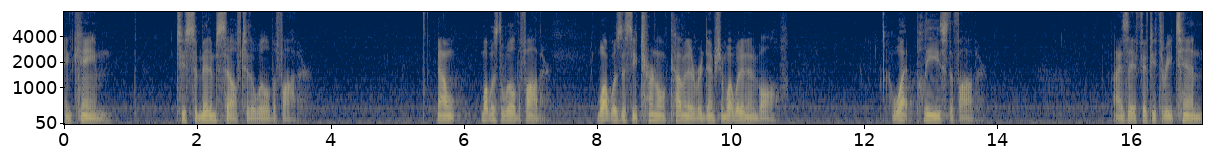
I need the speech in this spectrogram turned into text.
and came to submit himself to the will of the Father. Now, what was the will of the Father? What was this eternal covenant of redemption? What would it involve? What pleased the Father? Isaiah 53:10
